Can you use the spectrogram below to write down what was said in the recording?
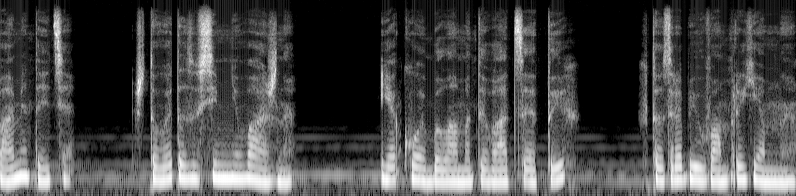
Памятайце, што гэта зусім не важна, якой была матывацыя тых, хто зрабіў вам прыемна.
